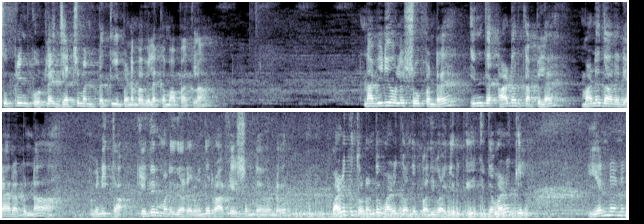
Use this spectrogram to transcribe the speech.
சுப்ரீம் கோர்ட்டில் ஜட்ஜ்மெண்ட் பற்றி இப்போ நம்ம விளக்கமாக பார்க்கலாம். நான் வீடியோவில் ஷோ பண்ணுறேன் இந்த ஆர்டர் காப்பில் மனுதாரர் யார் அப்படின்னா வினிதா. எதிர் மனுதாரர் வந்து ராகேஷ் அப்படின்றவர். வழக்கு தொடர்ந்து வழக்கு வந்து பதிவாகியிருக்கு இந்த வழக்கில் என்னென்னு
